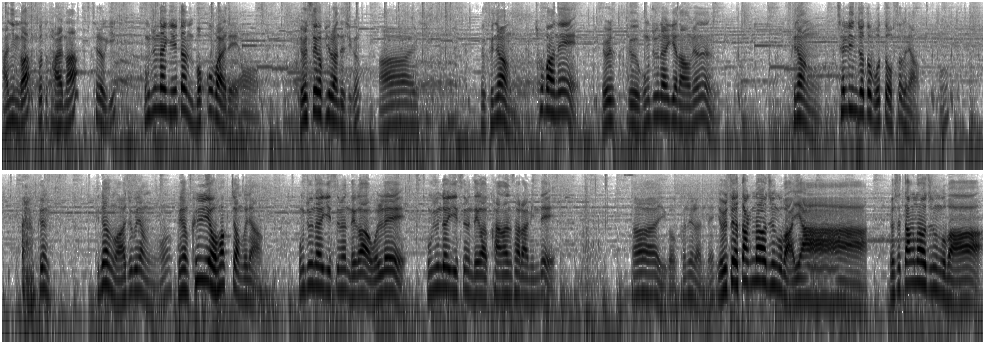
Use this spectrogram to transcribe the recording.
아닌가? 그것도 달나? 체력이? 공중날기 일단 먹고 봐야 돼. 어. 열쇠가 필요한데, 지금? 아, 그냥 초반에 열, 그 공중날기가 나오면은 그냥 챌린저도 뭣도 없어 그냥 어? 그냥 그냥 아주 그냥 어? 그냥 클리어 확정 그냥 공중날기 있으면 내가 원래 공중날기 있으면 내가 강한 사람인데 아 이거 큰일 났네 열쇠가 딱 나와주는 거봐야 열쇠 딱 나와주는 거봐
